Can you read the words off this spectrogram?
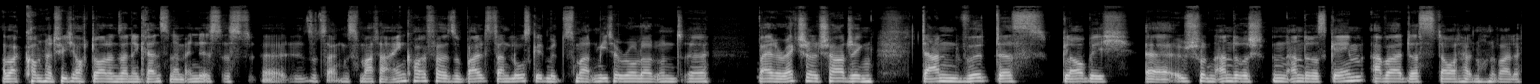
aber kommt natürlich auch dort an seine Grenzen. Am Ende ist es äh, sozusagen ein smarter Einkäufer. Sobald es dann losgeht mit Smart Meter Rollout und äh, Bidirectional Charging, dann wird das, glaube ich, äh, schon ein anderes, ein anderes Game, aber das dauert halt noch eine Weile.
